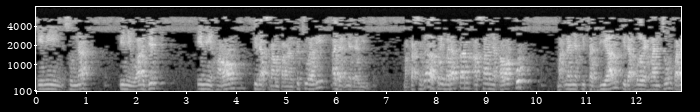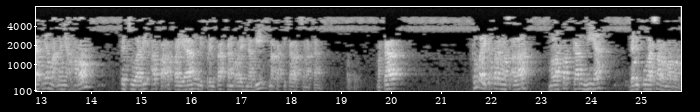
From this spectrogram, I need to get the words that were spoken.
ini sunnah, ini wajib, ini haram, tidak serampangan kecuali adanya dalil. Maka segala peribadatan asalnya tawakuf, maknanya kita diam, tidak boleh lancung padanya, maknanya haram, kecuali apa-apa yang diperintahkan oleh Nabi, maka kita laksanakan. Maka kembali kepada masalah melafatkan niat dari puasa Ramadan.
